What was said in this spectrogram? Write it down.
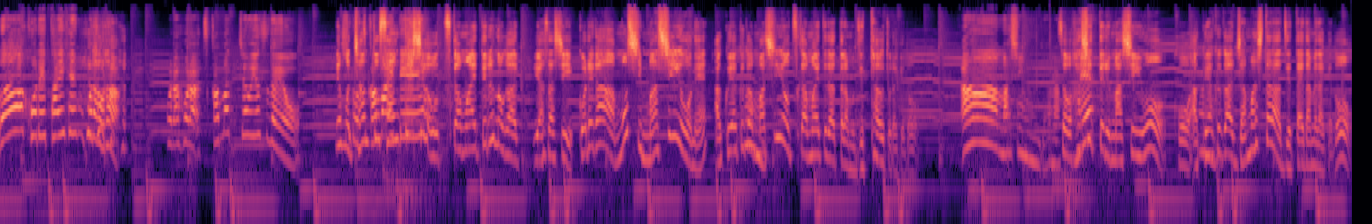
わあ、これ大変。ほらほら。ほらほら、捕まっちゃうやつだよ。でもちゃんと参加者を捕まえてるのが優しい。これがもしマシンをね悪役がマシンを捕まえてだったらもう絶対アウトだけど、あー、マシンじゃなくて、ね。そう走ってるマシンをこう悪役が邪魔したら絶対ダメだけど、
